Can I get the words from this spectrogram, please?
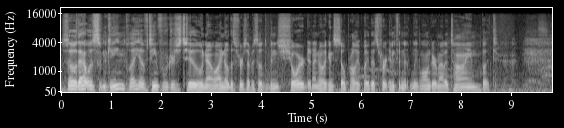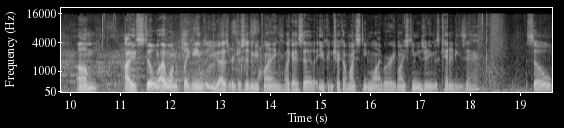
So that was some gameplay of Team Fortress 2. Now, I know this first episode's been short, and I know I can still probably play this for infinitely longer amount of time, but... um, I still I want to play games that you guys are interested in me playing. Like I said, you can check out my Steam library. My Steam username is Kennedyzak. So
